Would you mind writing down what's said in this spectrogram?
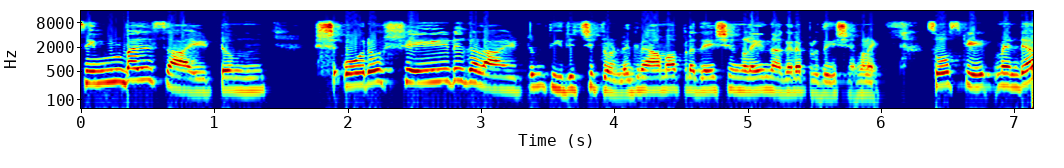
സിമ്പിൾസ് ആയിട്ടും ഓരോ ഷെയ്ഡുകളായിട്ടും തിരിച്ചിട്ടുണ്ട്. ഗ്രാമപ്രദേശങ്ങളെയും നഗരപ്രദേശങ്ങളെയും. സോ സ്റ്റേറ്റ്മെന്റ്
